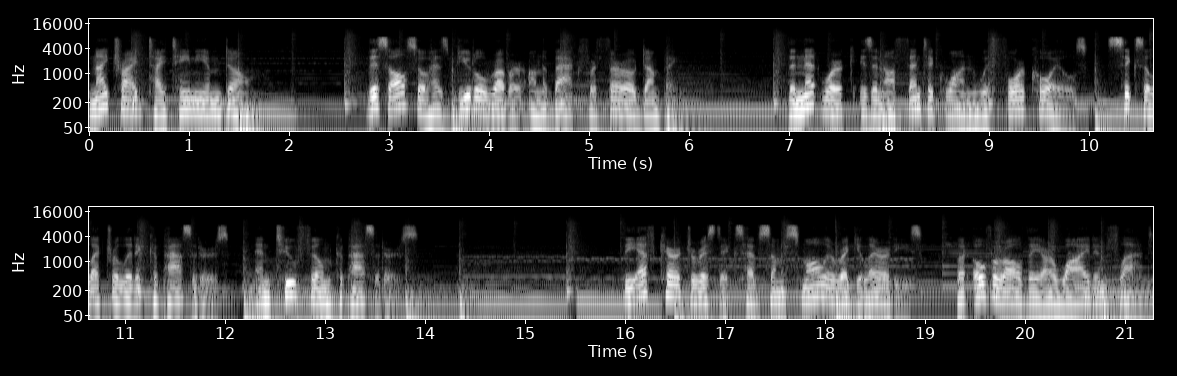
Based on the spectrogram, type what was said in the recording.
Nitride titanium dome. This also has butyl rubber on the back for thorough dumping. The network is an authentic one with four coils, six electrolytic capacitors, and two film capacitors. The F characteristics have some small irregularities, but overall they are wide and flat.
